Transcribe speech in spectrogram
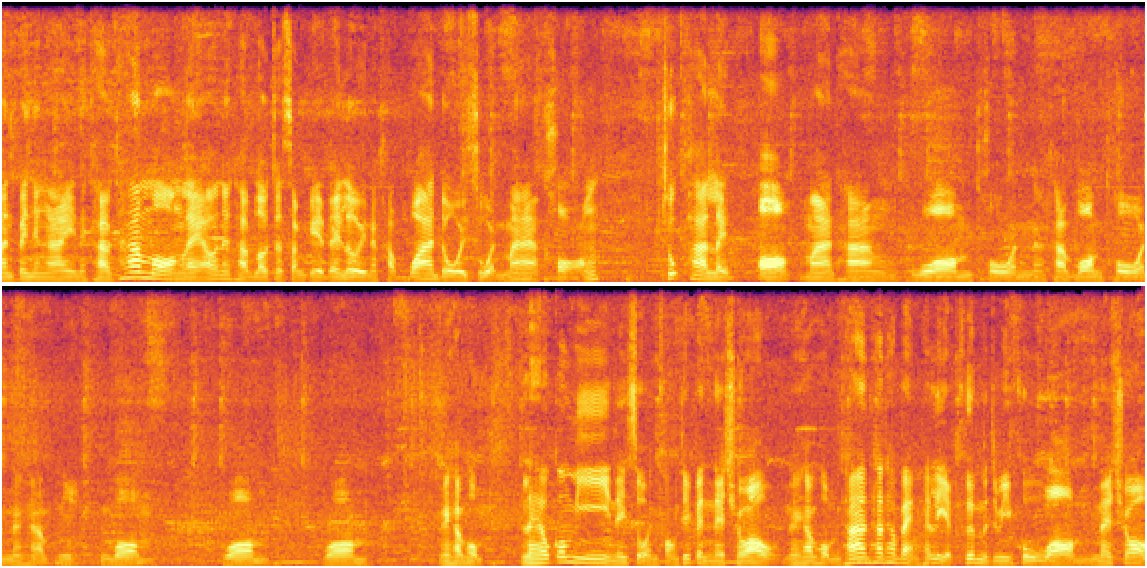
มันเป็นยังไงนะครับถ้ามองแล้วนะครับเราจะสังเกตได้เลยนะครับว่าโดยส่วนมากของทุกพาเลตออกมาทางวอร์มโทนนะครับวอร์มโทนนะครับนี่วอร์มวอร์มวอร์มนะครับผมแล้วก็มีในส่วนของที่เป็น natural นะครับผมถ้าถ้าถ้าแบ่งให้ละเอียดขึ้นมันจะมี cool warm natural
